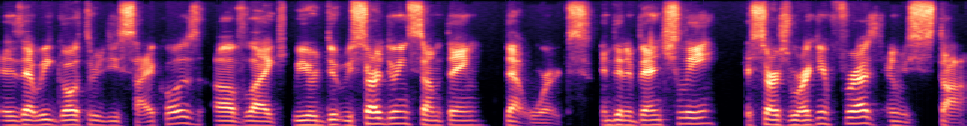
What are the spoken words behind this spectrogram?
is that we go through these cycles of like we are do we start doing something that works and then eventually it starts working for us and we stop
